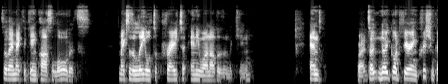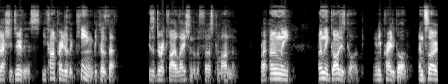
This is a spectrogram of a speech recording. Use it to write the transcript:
so they make the king pass a law that makes it illegal to pray to anyone other than the king. And right, so no God-fearing Christian could actually do this. You can't pray to the king because that is a direct violation of the first commandment. Right? Only only God is God. You he prayed to God. And so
